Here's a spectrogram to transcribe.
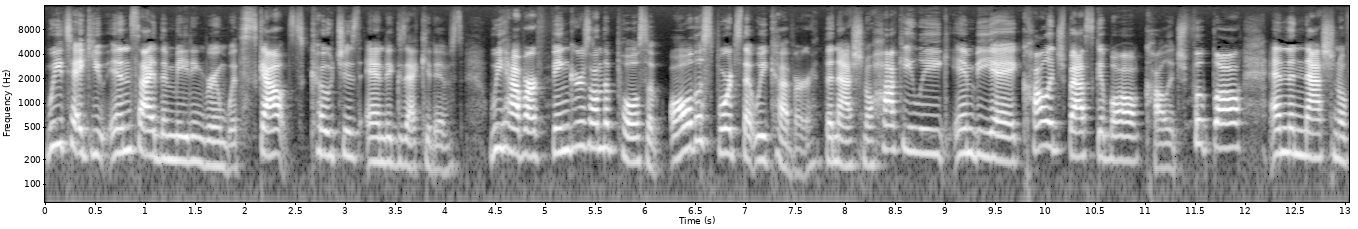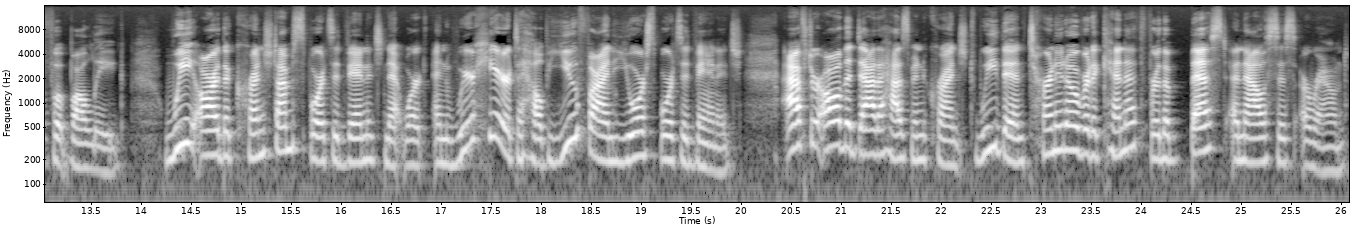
We take you inside the meeting room with scouts, coaches, and executives. We have our fingers on the pulse of all the sports that we cover the National Hockey League, NBA, college basketball, college football, and the National Football League. We are the Crunch Time Sports Advantage Network, and we're here to help you find your sports advantage. After all the data has been crunched, we then turn it over to Kenneth for the best analysis around.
